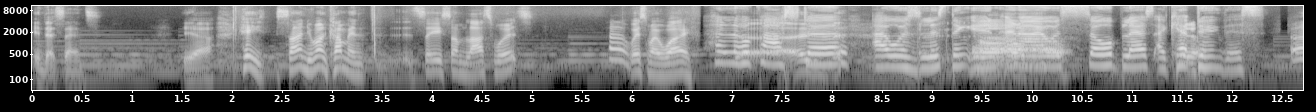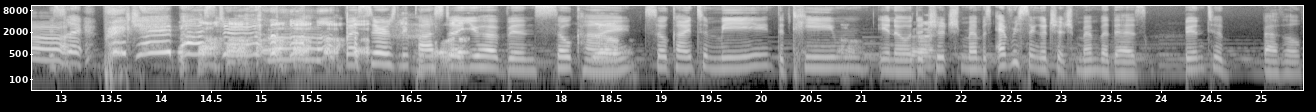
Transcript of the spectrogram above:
in that sense. Yeah. Hey, Sun, you want to come and say some last words? Ah, where's my wife? Hello, Pastor. I was listening in and I was so blessed. I kept doing this. It's like, preach it, Pastor. but seriously, Pastor, you have been so kind, so kind to me, the team, you know, the church members, every single church member that has been to Bethel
